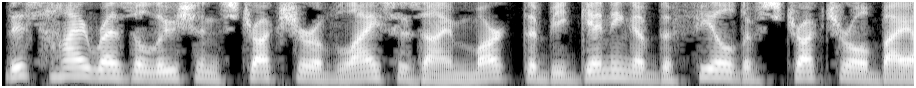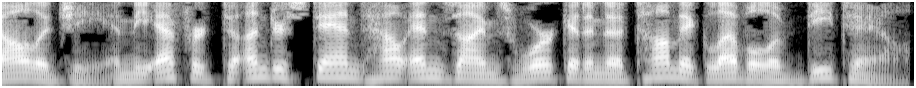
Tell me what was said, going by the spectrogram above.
This high-resolution structure of lysozyme marked the beginning of the field of structural biology and the effort to understand how enzymes work at an atomic level of detail.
